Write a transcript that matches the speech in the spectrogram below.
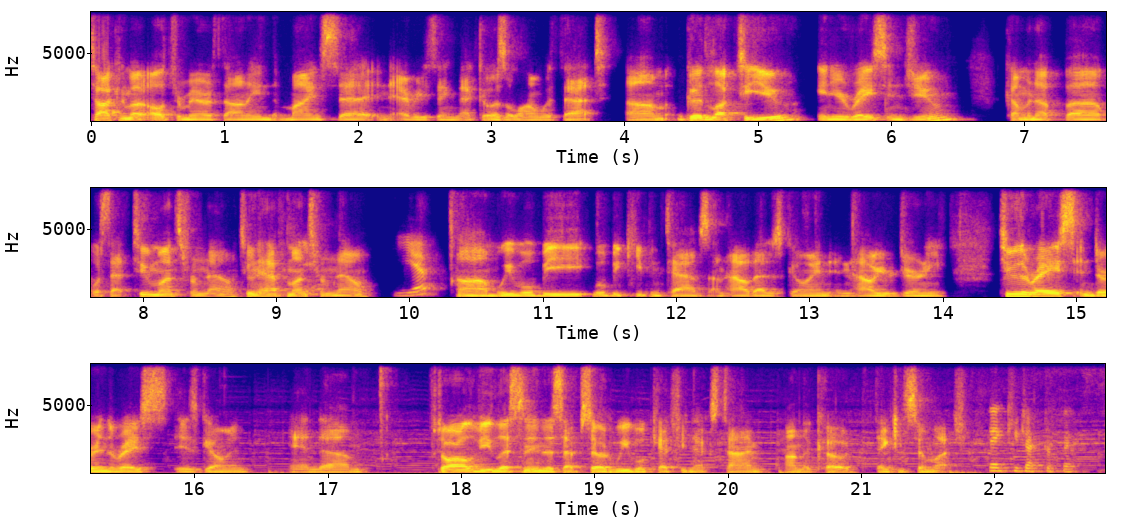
talking about ultra marathoning, the mindset, and everything that goes along with that. Um, good luck to you in your race in June. Coming up, uh, what's that? Two months from now, two and a half months yep. from now. Yep. Um, we will be we'll be keeping tabs on how that is going and how your journey to the race and during the race is going. And um, to all of you listening to this episode, we will catch you next time on the Code. Thank you so much. Thank you, Dr. Fix.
